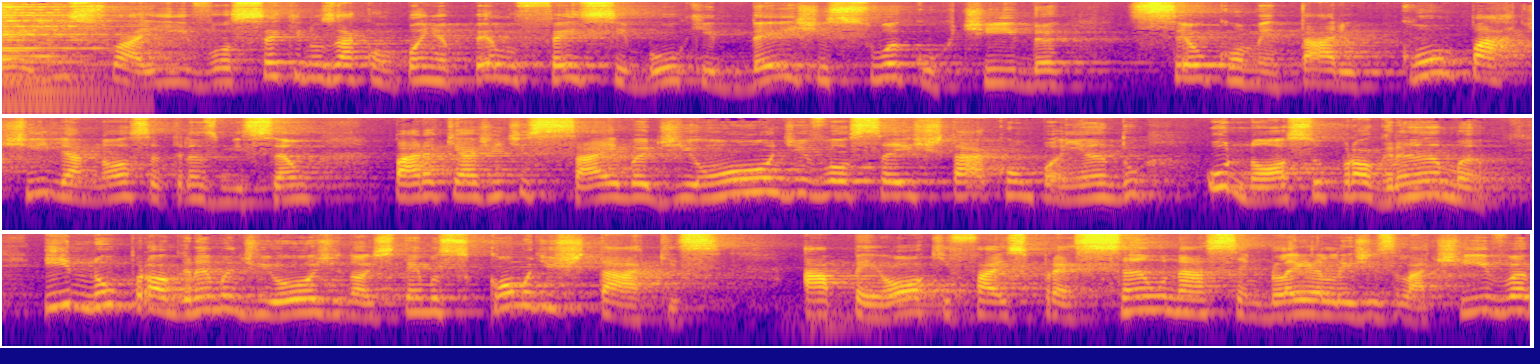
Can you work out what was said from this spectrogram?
É isso aí, você que nos acompanha pelo Facebook, deixe sua curtida, seu comentário, compartilhe a nossa transmissão para que a gente saiba de onde você está acompanhando o nosso programa. E no programa de hoje nós temos como destaques a APO que faz pressão na Assembleia Legislativa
